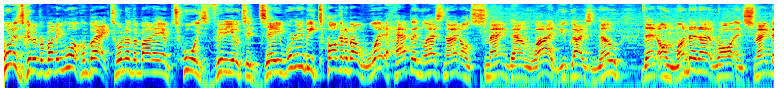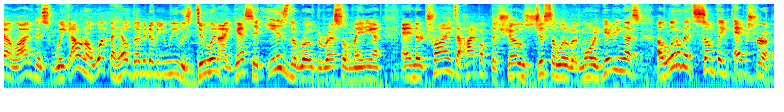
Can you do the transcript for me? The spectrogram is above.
What is good everybody? Welcome back to another My Damn Toys video. Today we're going to be talking about what happened last night on SmackDown Live. You guys know that on Monday Night Raw and SmackDown Live this week, I don't know what the hell WWE was doing. I guess it is the road to WrestleMania and they're trying to hype up the shows just a little bit more, giving us a little bit something extra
